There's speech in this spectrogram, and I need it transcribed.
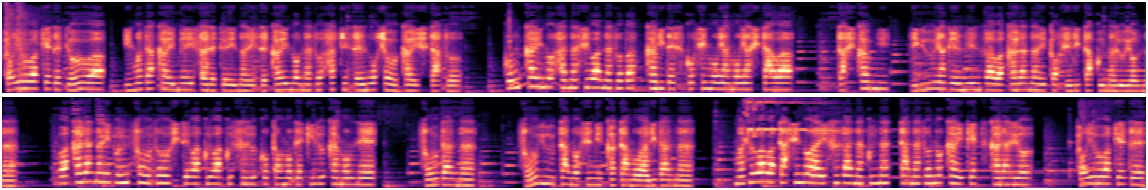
というわけで今日は、未だ解明されていない世界の謎8選を紹介したぞ。今回の話は謎ばっかりで少しモヤモヤしたわ。確かに、理由や原因がわからないと知りたくなるよな。わからない分想像してワクワクすることもできるかもね。そうだな。そういう楽しみ方もありだな。まずは私のアイスがなくなった謎の解決からよ。というわけで、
